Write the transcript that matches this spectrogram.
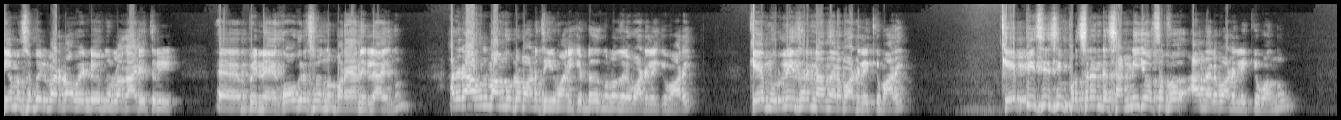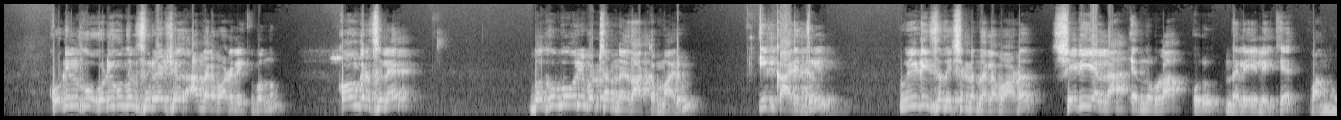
നിയമസഭയിൽ വരണോ വേണ്ടോ എന്നുള്ള കാര്യത്തിൽ പിന്നെ കോൺഗ്രസിനൊന്നും പറയാനില്ല എന്നും അത് രാഹുൽ മാങ്കൂട്ടമാണ് തീരുമാനിക്കേണ്ടത് എന്നുള്ള നിലപാടിലേക്ക് മാറി. കെ മുരളീധരൻ ആ നിലപാടിലേക്ക് മാറി. K P C C president Sunny Joseph ആ നിലപാടിലേക്ക് വന്നു. കൊടിൽ കൊടികുന്നിൽ സുരേഷ് ആ നിലപാടിലേക്ക് വന്നു. കോൺഗ്രസിലെ ബഹുഭൂരിപക്ഷം നേതാക്കന്മാരും ഇക്കാര്യത്തിൽ വി ഡി സതീശന്റെ നിലപാട് ശരിയല്ല എന്നുള്ള ഒരു നിലയിലേക്ക് വന്നു.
